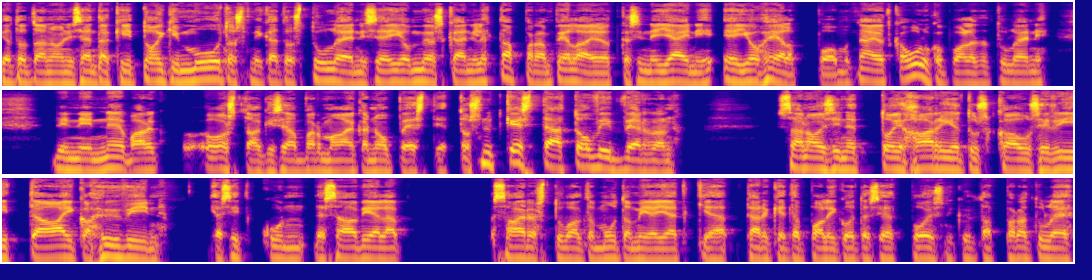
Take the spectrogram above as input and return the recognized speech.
ja tota no, niin sen takia toikin muutos, mikä tuossa tulee, niin se ei ole myöskään niille tapparan pelaajille, jotka sinne jäi, niin ei ole helppoa. Mutta nämä, jotka ulkopuolelta tulee, niin, niin, niin ne var, ostaakin se varmaan aika nopeasti. Että tuossa nyt kestää tovin verran. Sanoisin, että toi harjoituskausi riittää aika hyvin. Ja sitten kun ne saa vielä sairastuvalta muutamia jätkiä, tärkeitä palikoita sieltä pois, niin kyllä Tappara tulee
